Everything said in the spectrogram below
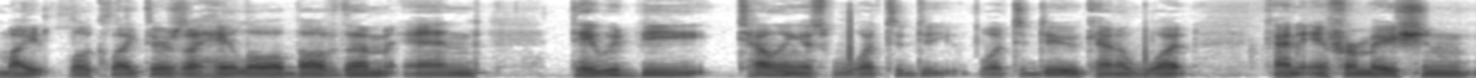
might look like there's a halo above them, and they would be telling us what to do, what to do, kind of what kind of information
